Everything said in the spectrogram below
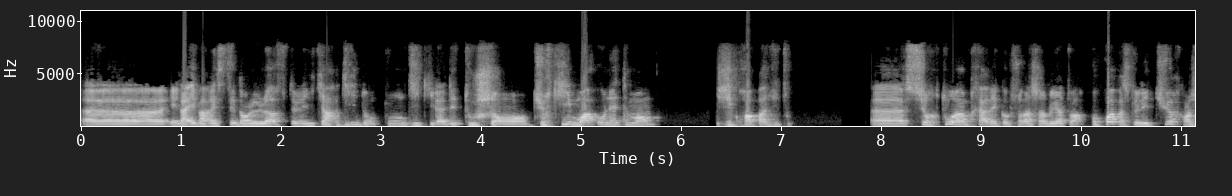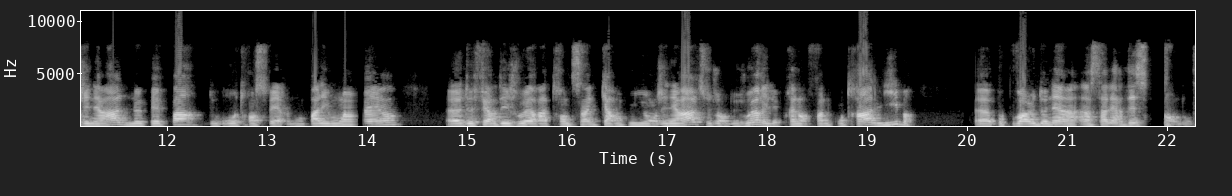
Euh, et là, il va rester dans le loft Icardi, dont on dit qu'il a des touches en Turquie. Moi, honnêtement, j'y crois pas du tout. Euh, surtout un prêt avec option d'achat obligatoire. Pourquoi? Parce que les Turcs, en général, ne paient pas de gros transferts, n'ont pas les moyens euh, de faire des joueurs à 35-40 millions. En général, ce genre de joueurs, ils les prennent en fin de contrat, libre, euh, pour pouvoir lui donner un, un salaire décent. Donc,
